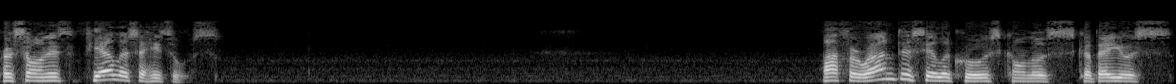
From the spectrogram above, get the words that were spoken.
personas fieles a Jesús. Aferrándose a la cruz con los cabellos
